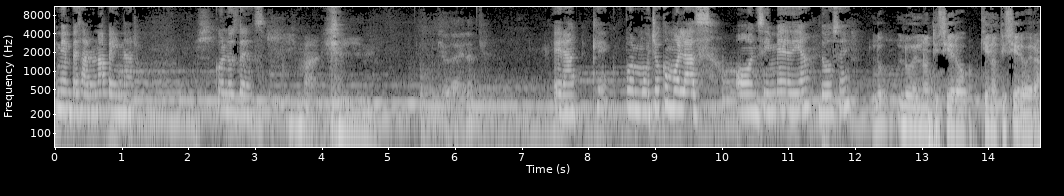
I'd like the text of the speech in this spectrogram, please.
y me empezaron a peinar con los dedos. ¿Qué hora era? Eran que por mucho como las once y media, doce. Lo, lo del noticiero, ¿qué noticiero era?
